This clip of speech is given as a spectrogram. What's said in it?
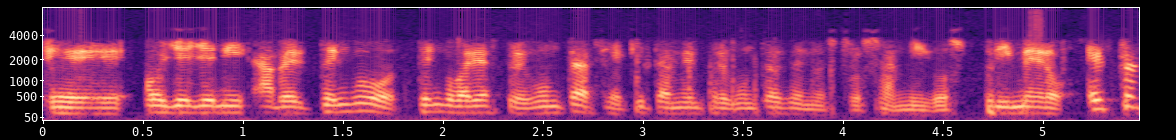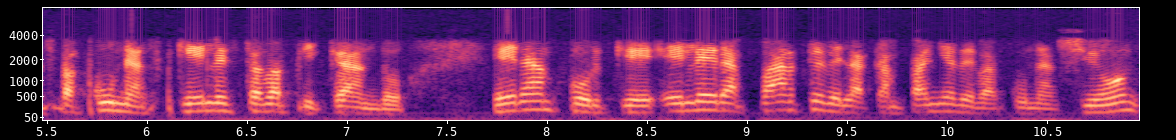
Eh, oye Jenny, a ver, tengo tengo varias preguntas y aquí también preguntas de nuestros amigos. Primero, estas vacunas que él estaba aplicando, eran porque él era parte de la campaña de vacunación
